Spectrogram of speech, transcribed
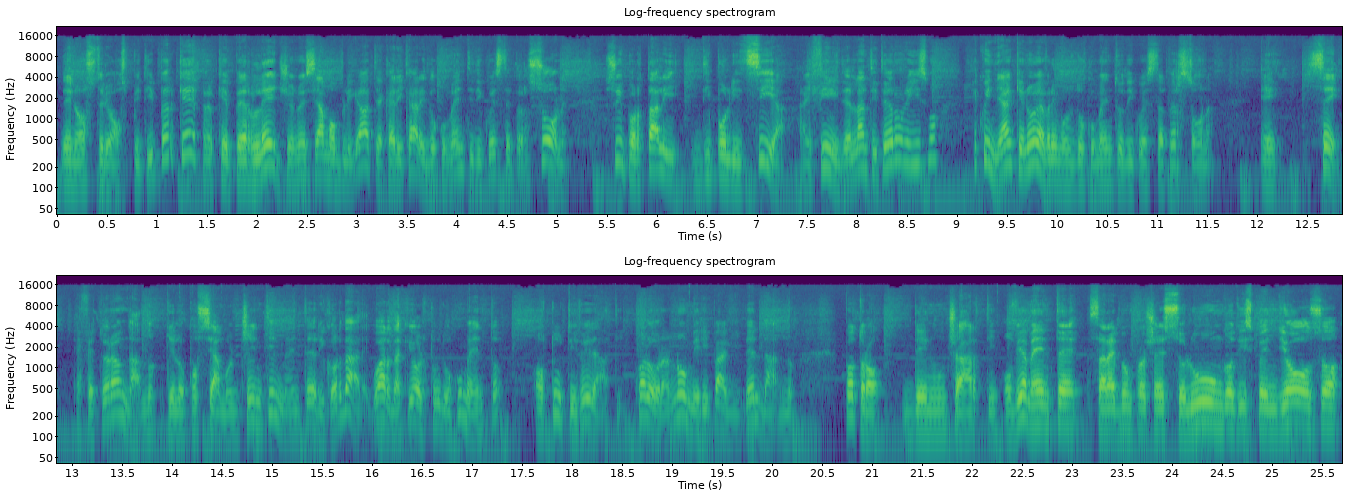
dei nostri ospiti. Perché? Perché per legge noi siamo obbligati a caricare i documenti di queste persone sui portali di polizia ai fini dell'antiterrorismo e quindi anche noi avremo il documento di questa persona e se effettuerà un danno glielo possiamo gentilmente ricordare. Guarda che ho il tuo documento, ho tutti i tuoi dati, qualora non mi ripaghi del danno potrò denunciarti. Ovviamente sarebbe un processo lungo, dispendioso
